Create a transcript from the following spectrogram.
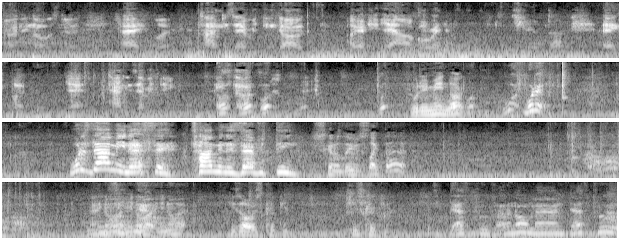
You already know it's good. Hey, but time is everything, dog. I got you. Yeah, I'll go right now. Chill, dog. Hey, but yeah, time is everything. Thanks, what, what, What do you mean, what, dog? what, what, what does that mean, Esse? Timing is everything. Just gonna leave us like that? Man, You know what? You know what? You know what? He's always cooking. He's cooking. Death proof. I don't know, man. Death proof.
